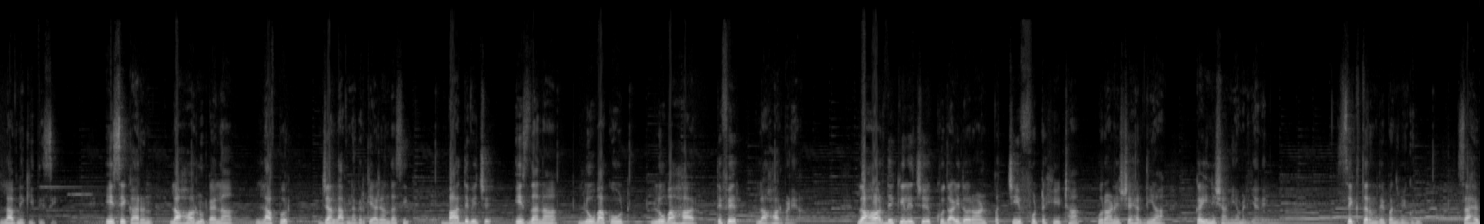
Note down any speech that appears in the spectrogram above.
ਲਵ ਨੇ ਕੀਤੀ ਸੀ। ਇਸੇ ਕਾਰਨ ਲਾਹੌਰ ਨੂੰ ਪਹਿਲਾਂ ਲਵਪੁਰ ਜਾਂ ਲਵਨਗਰ ਕਿਹਾ ਜਾਂਦਾ ਸੀ। ਬਾਅਦ ਦੇ ਵਿੱਚ ਇਸ ਦਾ ਨਾਂ ਲੋਬਾ ਕੋਟ ਲੋਬਾਹਾਰ ਤੇ ਫਿਰ ਲਾਹੌਰ ਬਣਿਆ। ਲਾਹੌਰ ਦੇ ਕਿਲੇ 'ਚ ਖੁਦਾਈ ਦੌਰਾਨ 25 ਫੁੱਟ ਹੇਠਾਂ ਪੁਰਾਣੇ ਸ਼ਹਿਰ ਦੀਆਂ ਕਈ ਨਿਸ਼ਾਨੀਆਂ ਮਿਲੀਆਂ ਨੇ। ਸਿੱਖ ਧਰਮ ਦੇ ਪੰਜਵੇਂ ਗੁਰੂ ਸਾਹਿਬ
